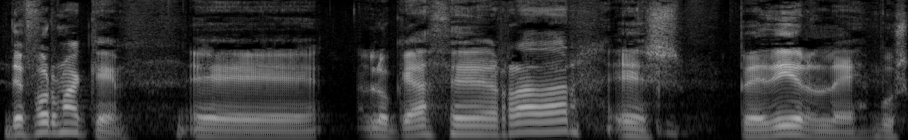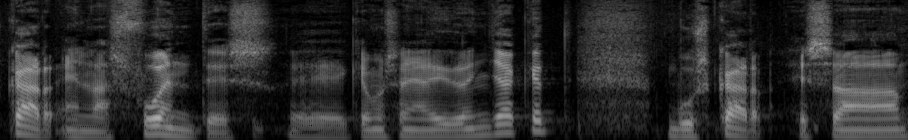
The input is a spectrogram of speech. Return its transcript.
De forma que eh, lo que hace Radar es pedirle, buscar en las fuentes eh, que hemos añadido en Jacket, buscar esa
